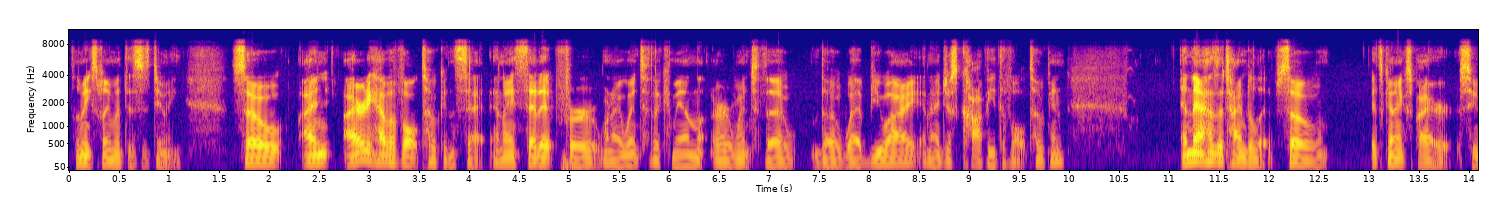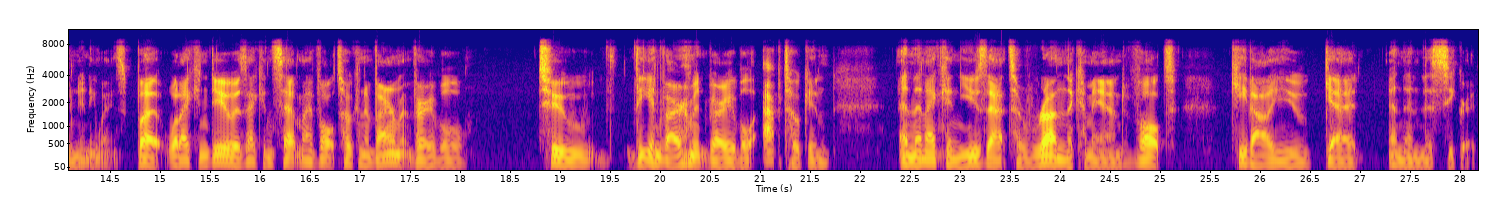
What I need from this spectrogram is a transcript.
So let me explain what this is doing. So I, I already have a Vault token set, and I set it for when I went to the command or went to the the web UI, and I just copied the Vault token, and that has a time to live. So it's going to expire soon anyways. But what I can do is I can set my Vault token environment variable to the environment variable app token, and then I can use that to run the command vault key value get and then this secret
